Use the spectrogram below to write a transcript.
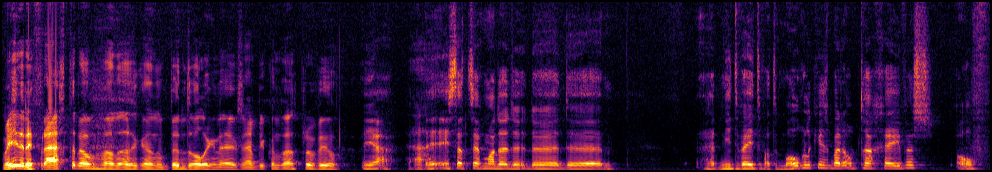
maar iedereen vraagt erom, van als ik een puntenwolk neem, dan heb je een wasprofiel. Ja. Ja. Is dat zeg maar de, de, de, de, het niet weten wat er mogelijk is bij de opdrachtgevers? Of,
